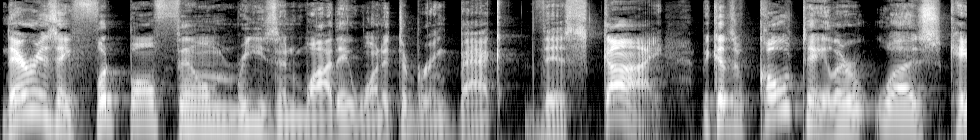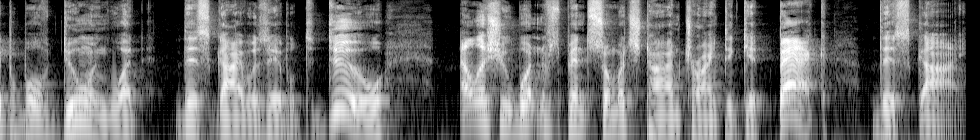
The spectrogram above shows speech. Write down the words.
There is a football film reason why they wanted to bring back this guy. Because if Kole Taylor was capable of doing what this guy was able to do, LSU wouldn't have spent so much time trying to get back this guy.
